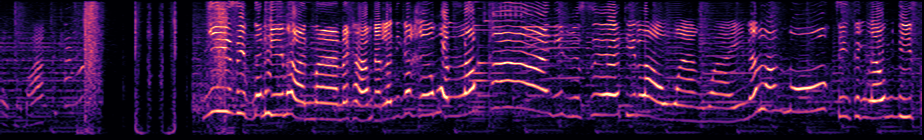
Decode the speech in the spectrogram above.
ออกมาบ้าง20 นาทีผ่านมานะคะและนี่ก็คือผลลัพธ์ค่ะนี่คือเสื้อที่เราวางไว้น่ารักเนาะจริง ๆ แล้วดีไซ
